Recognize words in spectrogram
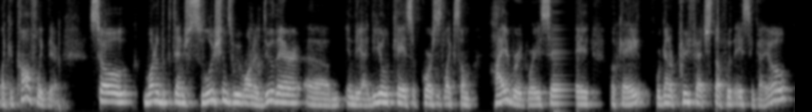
like a conflict there. So one of the potential solutions we want to do there, um, in the ideal case, of course, is like some hybrid where you say, "Okay, we're going to prefetch stuff with async IO,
